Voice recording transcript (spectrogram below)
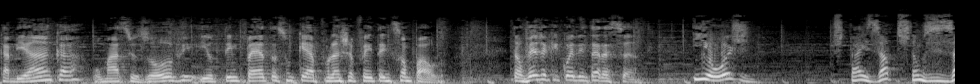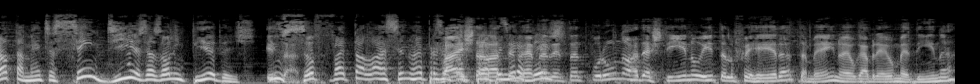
Cabianca, o Márcio Zove e o Tim Peterson, que é a prancha feita em São Paulo. Então veja que coisa interessante. E hoje Está exato, estamos exatamente a 100 dias das Olimpíadas. Exato. E o surf vai estar lá sendo representado Vai estar lá sendo representado por um nordestino, Ítalo Ferreira também, não é o Gabriel Medina.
